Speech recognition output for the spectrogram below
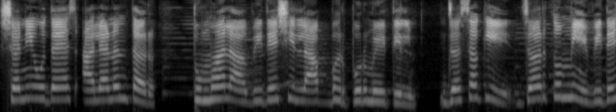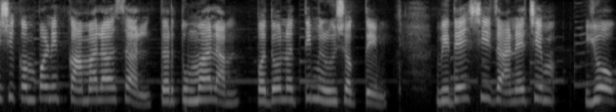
शनी उदयास आल्यानंतर तुम्हाला विदेशी लाभ भरपूर मिळतील. जसं की जर तुम्ही विदेशी कंपनीत कामाला असाल तर तुम्हाला पदोन्नती मिळू शकते. विदेशी जाण्याचे योग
